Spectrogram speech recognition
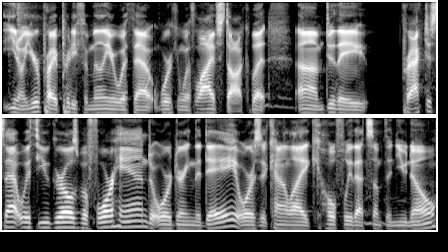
you know you're probably pretty familiar with that working with livestock but Mm-hmm. um do they practice that with you girls beforehand or during the day or is it kind of like hopefully that's something you know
